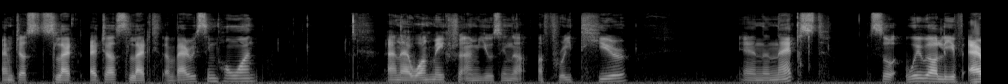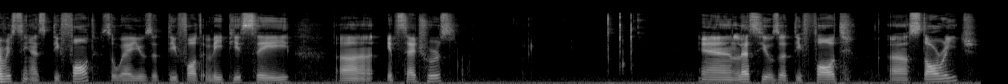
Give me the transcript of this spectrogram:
I'm just select I just selected a very simple one, and I want to make sure I'm using a, a free tier. And the next, so we will leave everything as default. So we'll use a default VPC, uh, etc. And let's use a default uh, storage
